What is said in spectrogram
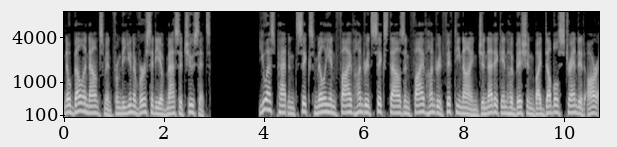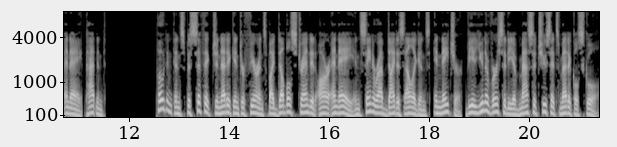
Nobel announcement from the University of Massachusetts U.S. Patent 6506559 Genetic inhibition by double-stranded RNA patent Potent and specific genetic interference by double-stranded RNA in Caenorhabditis elegans, in Nature, via University of Massachusetts Medical School.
